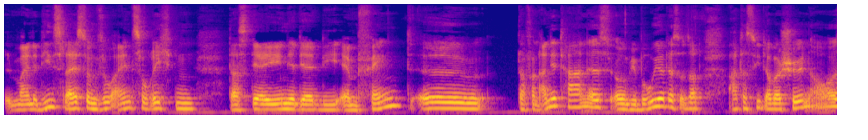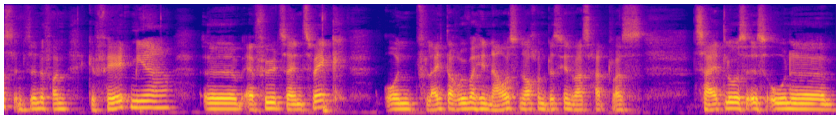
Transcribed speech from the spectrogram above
meine Dienstleistung so einzurichten, dass derjenige, der die empfängt, äh, davon angetan ist, irgendwie berührt ist und sagt, ach, das sieht aber schön aus, im Sinne von gefällt mir, äh, erfüllt seinen Zweck, und vielleicht darüber hinaus noch ein bisschen was hat, was zeitlos ist, ohne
